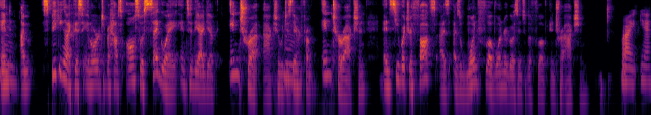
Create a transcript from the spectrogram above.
And mm. I'm speaking like this in order to perhaps also segue into the idea of intra-action, which mm. is different from interaction, and see what your thoughts as as one flow of wonder goes into the flow of interaction. Right. Yeah.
